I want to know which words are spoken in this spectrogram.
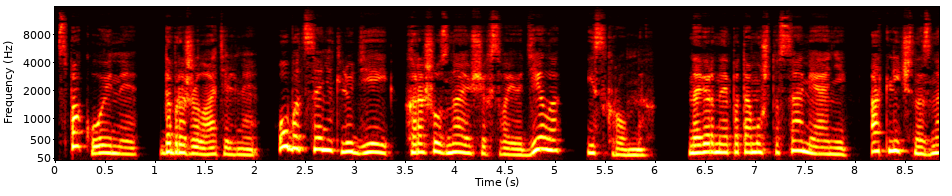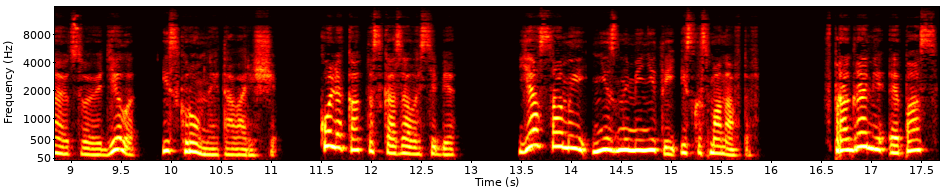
спокойные, доброжелательные. Оба ценят людей, хорошо знающих свое дело и скромных. Наверное, потому что сами они отлично знают свое дело и скромные товарищи. Коля как-то сказала себе, «Я самый незнаменитый из космонавтов». В программе «ЭПАС»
